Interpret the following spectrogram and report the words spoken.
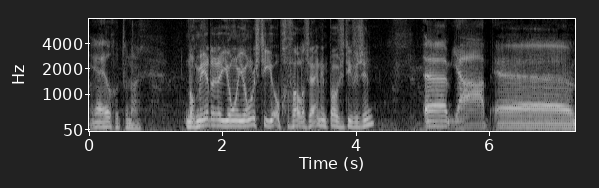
Ja, heel goed toernooi. Nog meerdere jonge jongens die je opgevallen zijn in positieve zin? Uh, ja, uh,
